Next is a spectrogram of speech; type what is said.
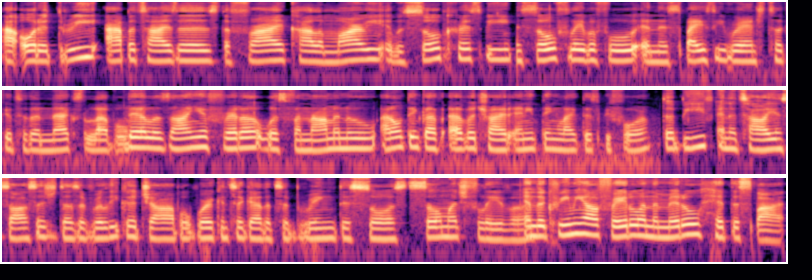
I ordered three appetizers, the fried calamari. It was so crispy and so flavorful, and the spicy ranch took it to the next level. Their lasagna fritta was phenomenal. I don't think I've ever tried anything like this before. The beef and Italian sausage does a really good job of working together to bring this sauce so much flavor. And the creamy Alfredo in the middle hit the spot.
